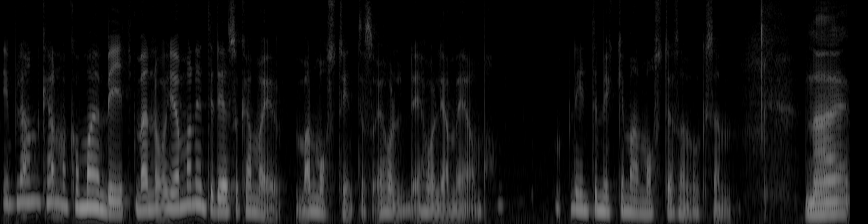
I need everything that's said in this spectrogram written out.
ibland kan man komma en bit. Men och gör man inte det så kan man ju, man måste inte så. Jag håller, det håller jag med om. Det är inte mycket man måste som vuxen. nej,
